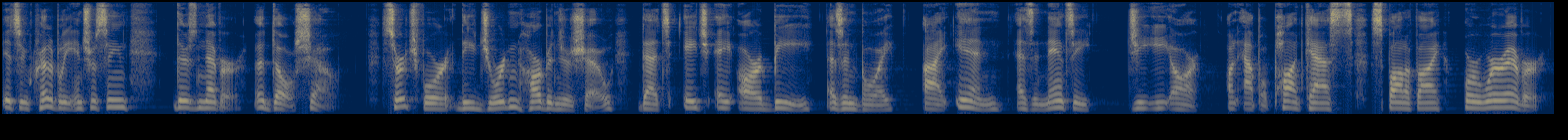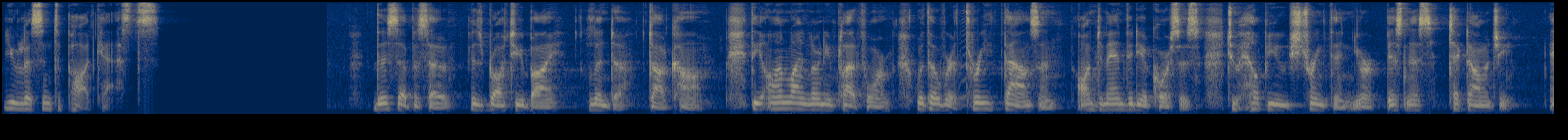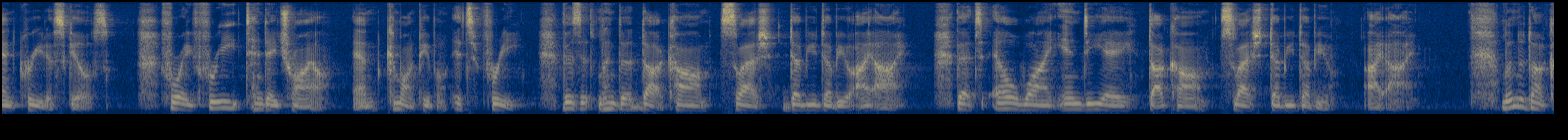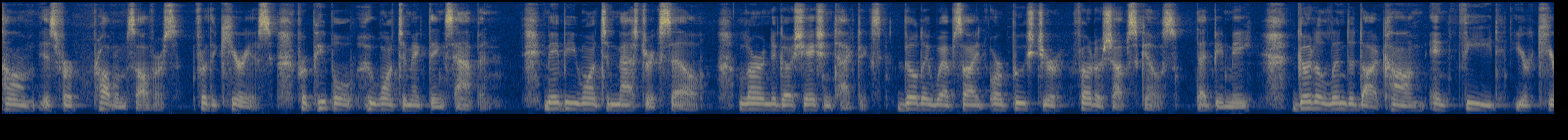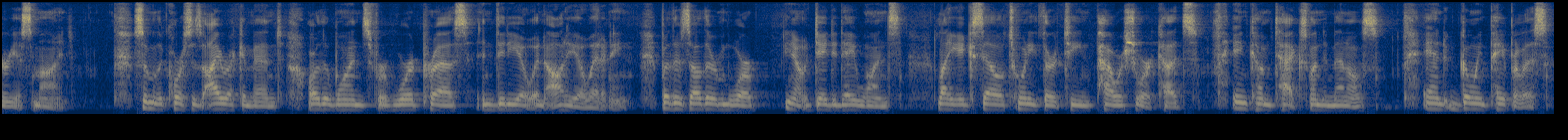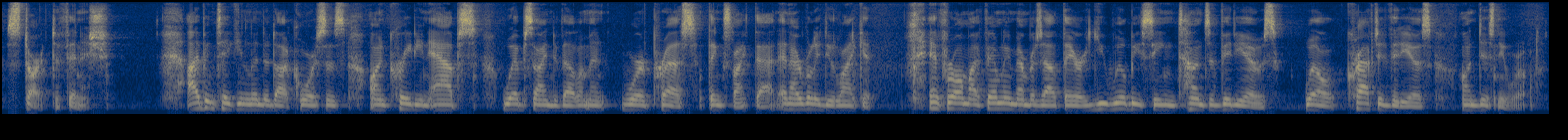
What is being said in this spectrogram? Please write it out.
It's incredibly interesting. There's never a dull show. Search for The Jordan Harbinger Show, that's H A R B as in boy, I N as in Nancy, G E R, on Apple Podcasts, Spotify, or wherever you listen to podcasts. This episode is brought to you by lynda.com the online learning platform with over 3,000 on demand video courses to help you strengthen your business, technology, and creative skills. For a free 10 day trial, and come on, people, it's free. Visit lynda.com slash WWII. That's L-Y-N-D-A dot com slash WWII. Lynda.com is for problem solvers, for the curious, for people who want to make things happen. Maybe you want to master Excel, learn negotiation tactics, build a website, or boost your Photoshop skills. That'd be me. Go to lynda.com and feed your curious mind. Some of the courses I recommend are the ones for WordPress and video and audio editing, but there's other more, you know, day-to-day ones like Excel 2013 Power Shortcuts, Income Tax Fundamentals, and Going Paperless Start to Finish. I've been taking Lynda courses on creating apps, website development, WordPress, things like that, and I really do like it. And for all my family members out there, you will be seeing tons of videos, well, crafted videos on Disney World.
